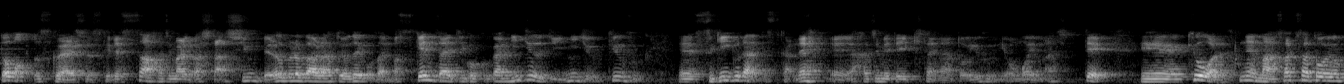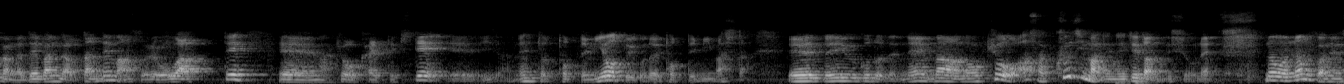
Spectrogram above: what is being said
どうも、スクエアススケです。さあ、始まりました。新ベロベロバーラジオでございます。現在時刻が20時29分、えー過ぎぐらいですかね、えー始めていきたいなというふうに思いまして、えー今日はですね、まあ、浅草東洋館が出番があったんで、まあ、それを終わって、えーまあ、今日帰ってきて、えーいざね、ちょっと撮ってみようということで撮ってみました。えーということでね、まあ、あの今日朝9時まで寝てたんですよね。だからなんかね、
